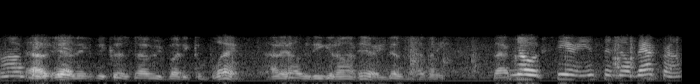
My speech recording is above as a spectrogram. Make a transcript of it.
Well, Uh, yeah, they- because everybody complained. How the hell did he get on here? He doesn't have any background. no experience and no background.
